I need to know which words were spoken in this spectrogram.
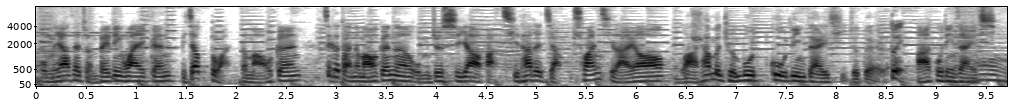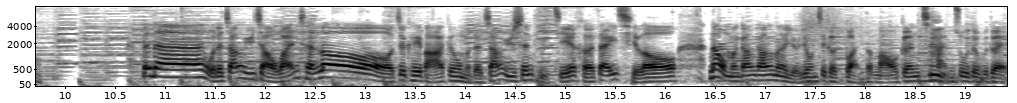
我们要再准备另外一根比较短的毛根。这个短的毛根呢，我们就是要把其他的脚穿起来哦，把它们全部固定在一起就对了。对，把它固定在一起。噔噔，我的章鱼脚完成喽，就可以把它跟我们的章鱼身体结合在一起喽。那我们刚刚呢有用这个短的毛根缠住，对不对？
